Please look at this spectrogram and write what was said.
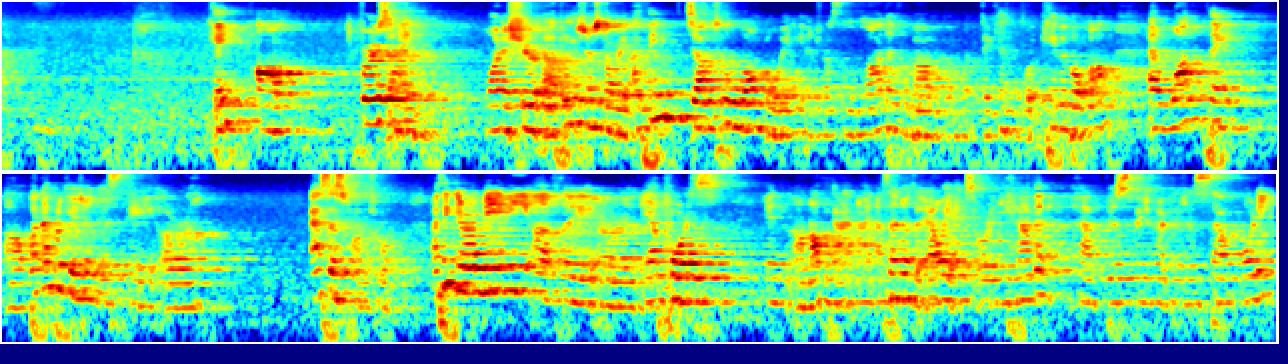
Okay. Um, First, I want to share application story. I think Dr. Huang already addressed a lot of about what they can what capable of. And one thing, uh, one application is a uh, access control. I think there are many of the uh, airports in uh, Norfolk. I, I, know the LAX already have it, have this facial recognition self-boarding.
